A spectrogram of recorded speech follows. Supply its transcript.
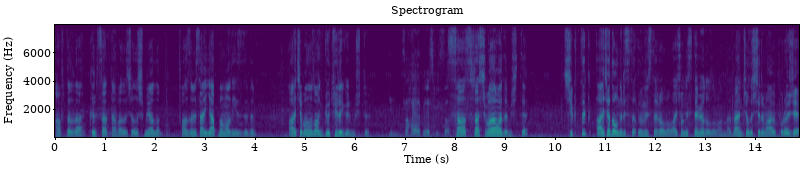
haftada 40 saatten fazla çalışmayalım. Fazla mesai yapmamalıyız dedim. Ayça bana o zaman götüyle gülmüştü. Sen hayalperest bir insan. Sa saçmalama demişti. Çıktık Ayça da onu, iste, onu ister oğlum. Ayça onu istemiyordu o zamanlar. Ben çalışırım abi proje.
